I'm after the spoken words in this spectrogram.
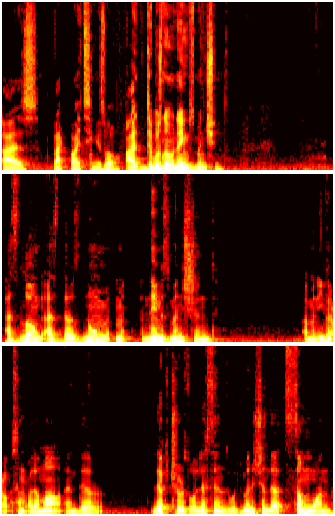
as backbiting as well? I, there was no names mentioned. As long as there's no names mentioned, I mean, even some ulama in their lectures or lessons would mention that someone,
